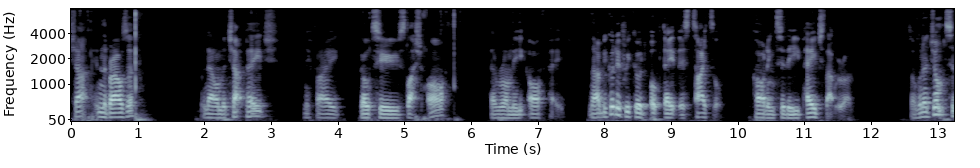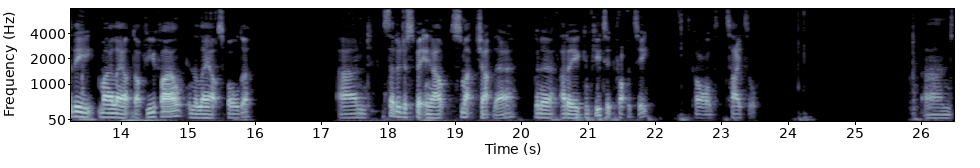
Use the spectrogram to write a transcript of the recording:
chat in the browser, we're now on the chat page. And if I go to slash auth, then we're on the auth page. Now it'd be good if we could update this title according to the page that we're on. So I'm going to jump to the mylayout.vue file in the layouts folder. And instead of just spitting out smack chat there, I'm going to add a computed property called title. And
